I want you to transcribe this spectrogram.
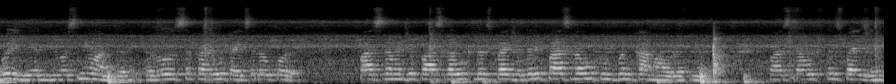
होईल एक दिवस निवांत. नाही तर रोज सकाळी उठायचं लवकर. पाचला म्हणजे पाचला उठलंच पाहिजे तरी पाचला उठून पण काम आवडत नाही. पाचला उठलंच पाहिजे.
